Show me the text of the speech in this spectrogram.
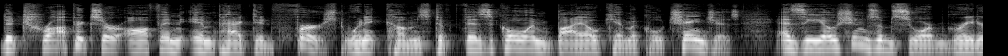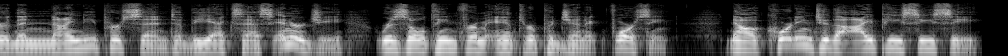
the tropics are often impacted first when it comes to physical and biochemical changes, as the oceans absorb greater than 90% of the excess energy resulting from anthropogenic forcing. Now, according to the IPCC,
